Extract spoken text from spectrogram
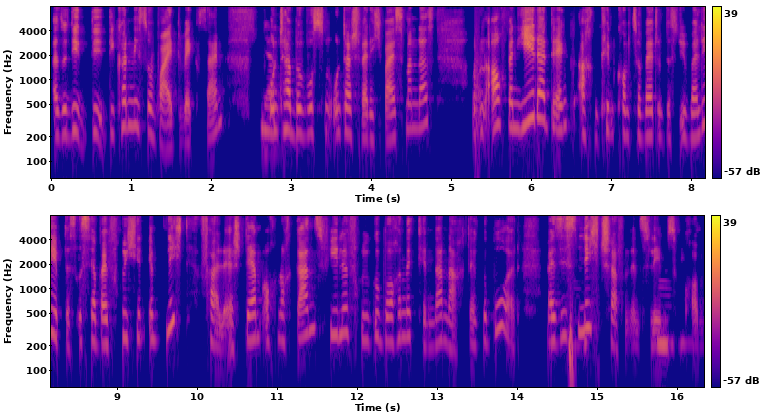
also die, die, die können nicht so weit weg sein. Ja. Unterbewusst und unterschwellig weiß man das. Und auch wenn jeder denkt, ach, ein Kind kommt zur Welt und es überlebt, das ist ja bei Frühchen eben nicht der Fall. Es sterben auch noch ganz viele frühgeborene Kinder nach der Geburt, weil sie es mhm. nicht schaffen, ins Leben mhm. zu kommen.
